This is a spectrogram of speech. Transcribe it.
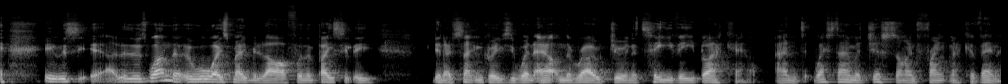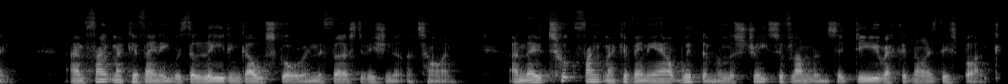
he was. There was one that always made me laugh when basically, you know, Saint and Greavesy went out on the road during a TV blackout, and West Ham had just signed Frank McAvenny, and Frank McAvenny was the leading goal scorer in the first division at the time. And they took Frank McAvenny out with them on the streets of London, said, Do you recognise this bloke?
